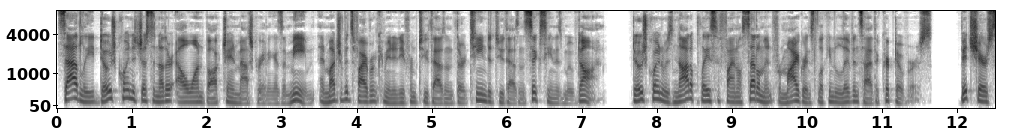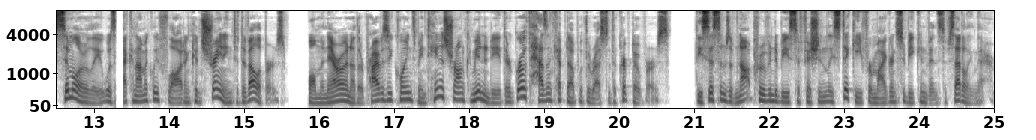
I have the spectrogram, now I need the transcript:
Sadly, Dogecoin is just another L1 blockchain masquerading as a meme, and much of its vibrant community from 2013 to 2016 has moved on. Dogecoin was not a place of final settlement for migrants looking to live inside the cryptoverse. BitShares similarly was economically flawed and constraining to developers. While Monero and other privacy coins maintain a strong community, their growth hasn't kept up with the rest of the cryptoverse. These systems have not proven to be sufficiently sticky for migrants to be convinced of settling there.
